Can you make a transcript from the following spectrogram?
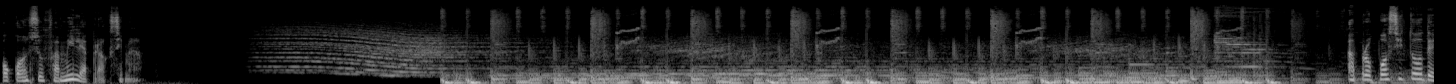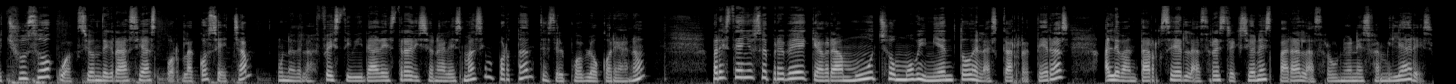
o con su familia próxima. A propósito de Chuseok o Acción de Gracias por la cosecha, una de las festividades tradicionales más importantes del pueblo coreano, para este año se prevé que habrá mucho movimiento en las carreteras al levantarse las restricciones para las reuniones familiares.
